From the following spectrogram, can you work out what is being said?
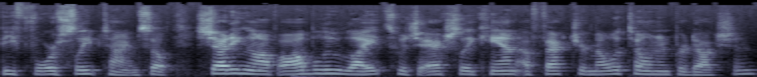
before sleep time. So shutting off all blue lights, which actually can affect your melatonin production.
